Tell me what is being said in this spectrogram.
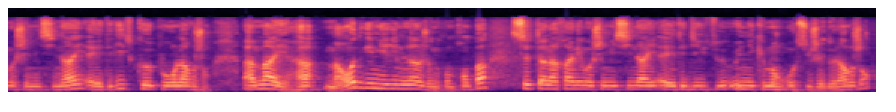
Moshe Sinai a été dite que pour l'argent. Amai ha maod gemirin je ne comprends pas. Cet halakha les Moshe Sinai a été dit uniquement au sujet de l'argent.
